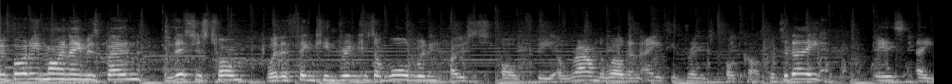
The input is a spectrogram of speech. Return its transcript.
Everybody. My name is Ben. This is Tom. We're the Thinking Drinkers award winning hosts of the Around the World in 80 Drinks podcast. But today is a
